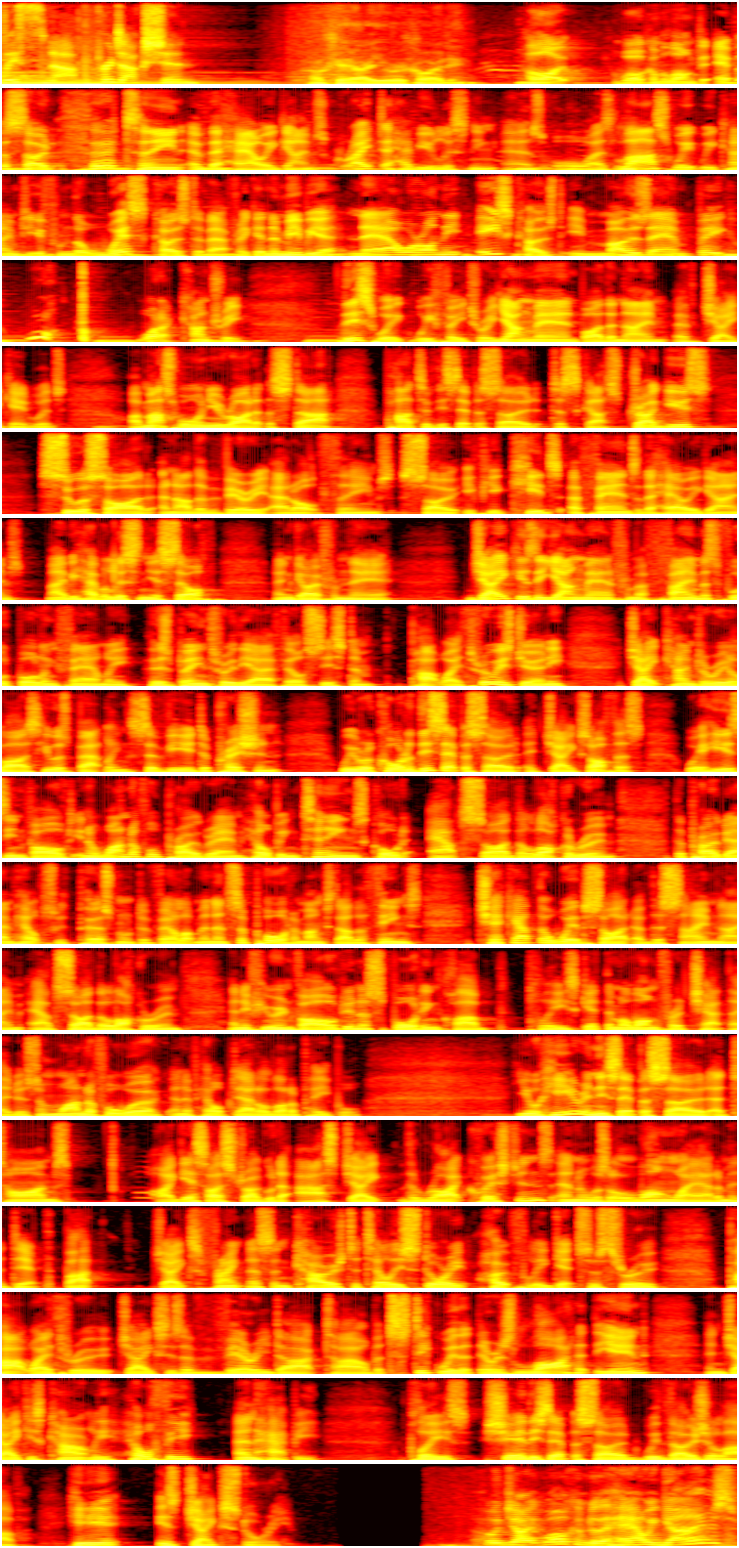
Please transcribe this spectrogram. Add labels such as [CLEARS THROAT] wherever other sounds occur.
listener production. Okay, are you recording? Hello, welcome along to episode 13 of the Howie Games. Great to have you listening as always. Last week we came to you from the west coast of Africa, Namibia. Now we're on the east coast in Mozambique. Woo, what a country. This week we feature a young man by the name of Jake Edwards. I must warn you right at the start parts of this episode discuss drug use, suicide, and other very adult themes. So if your kids are fans of the Howie Games, maybe have a listen yourself and go from there. Jake is a young man from a famous footballing family who's been through the AFL system. Partway through his journey, Jake came to realise he was battling severe depression. We recorded this episode at Jake's office, where he is involved in a wonderful program helping teens called Outside the Locker Room. The program helps with personal development and support, amongst other things. Check out the website of the same name, Outside the Locker Room. And if you're involved in a sporting club, please get them along for a chat. They do some wonderful work and have helped out a lot of people. You'll hear in this episode at times, I guess I struggled to ask Jake the right questions and it was a long way out of my depth, but Jake's frankness and courage to tell his story hopefully gets us through. Partway through, Jake's is a very dark tale, but stick with it. There is light at the end, and Jake is currently healthy and happy. Please share this episode with those you love. Here is Jake's story. Well, Jake, welcome to the Howie Games.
